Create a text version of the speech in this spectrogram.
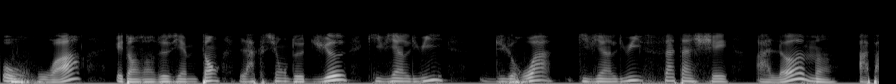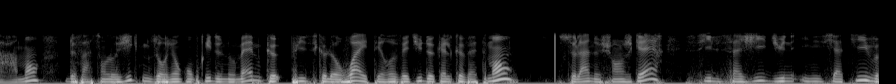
au roi, et dans un deuxième temps l'action de Dieu qui vient lui, du roi, qui vient lui s'attacher à l'homme. Apparemment, de façon logique, nous aurions compris de nous-mêmes que puisque le roi était revêtu de quelques vêtements, cela ne change guère s'il s'agit d'une initiative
